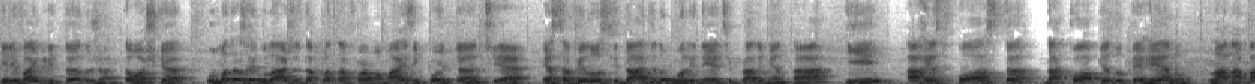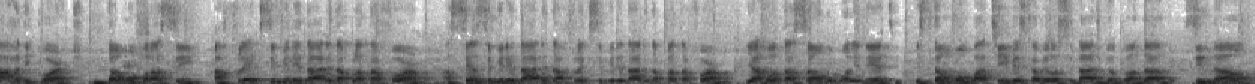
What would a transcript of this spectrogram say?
ele vai gritando já. Então acho que uma das regulagens da plataforma mais importante é essa velocidade do molinete para alimentar e a resposta da cópia do terreno lá na barra de corte. Então vamos falar assim, a flexibilidade da plataforma, a sensibilidade da flexibilidade da plataforma e a rotação do molinete estão compatíveis com a velocidade que eu estou andando? Se não,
